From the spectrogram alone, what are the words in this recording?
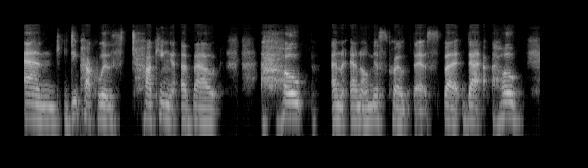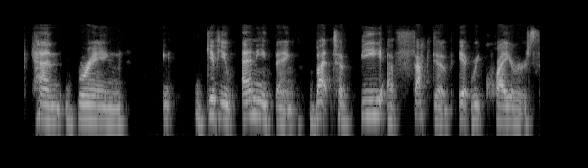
And Deepak was talking about hope, and, and I'll misquote this, but that hope can bring give you anything, but to be effective, it requires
